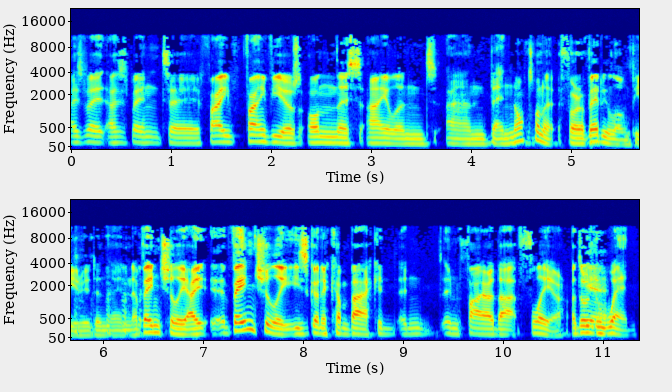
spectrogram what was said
I spent I spent uh, five five years on this island and then not on it for a very long period, and then eventually, I eventually he's going to come back and, and, and fire that flare. I don't Yeah. know when.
